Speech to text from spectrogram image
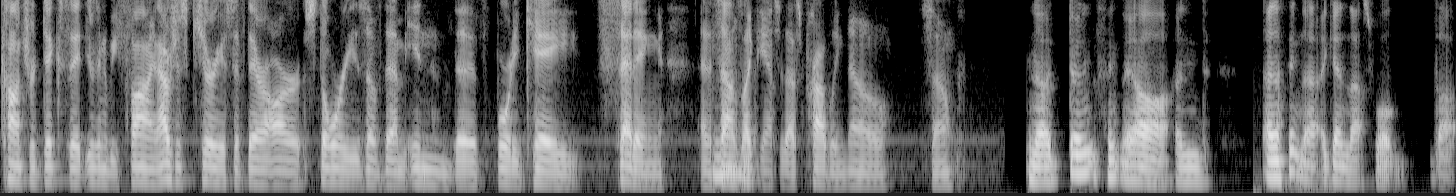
contradicts it, you're going to be fine. I was just curious if there are stories of them in the 40k setting, and it sounds Mhm. like the answer to that's probably no. So No, I don't think they are, and and I think that again, that's what that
